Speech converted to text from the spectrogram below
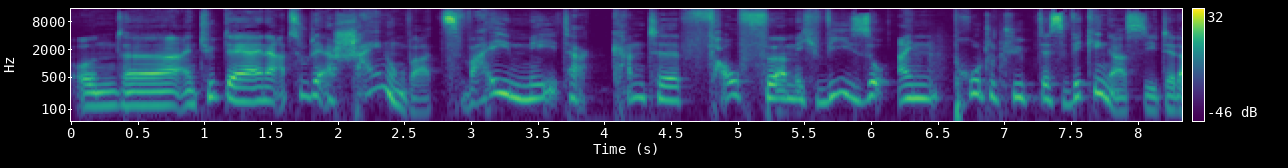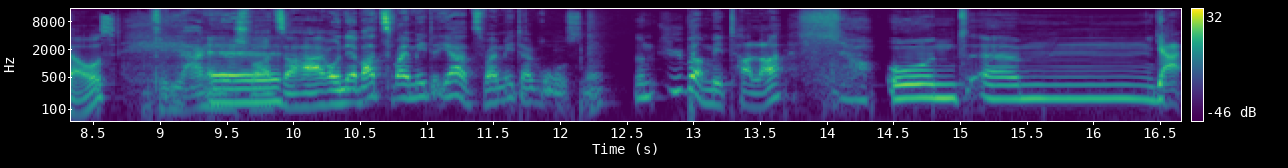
Und äh, ein Typ, der eine absolute Erscheinung war. Zwei Meter Kante, V-förmig, wie so ein Prototyp des Wikingers sieht er da aus. So lange schwarze Haare. Und er war zwei Meter, ja, zwei Meter groß. Ne? So ein Übermetaller. Und ähm, ja,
